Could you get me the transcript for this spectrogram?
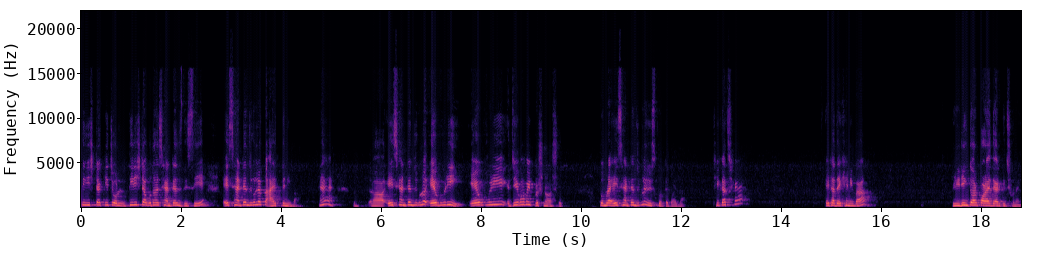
তিরিশটা কি চল তিরিশটা বোধ হয় সেন্টেন্স দিছি। এই সেন্টেন্সগুলো একটু আয়ত্তে নিবা হ্যাঁ? এই সেন্টেন্সগুলো এভরি এভরি যেভাবেই প্রশ্ন আসুক তোমরা এই সেন্টেন্সগুলো ইউজ করতে পারবা। ঠিক আছে? এটা দেখে নিবা। রিডিং তো আর পড়ায় দেওয়ার কিছু নাই।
